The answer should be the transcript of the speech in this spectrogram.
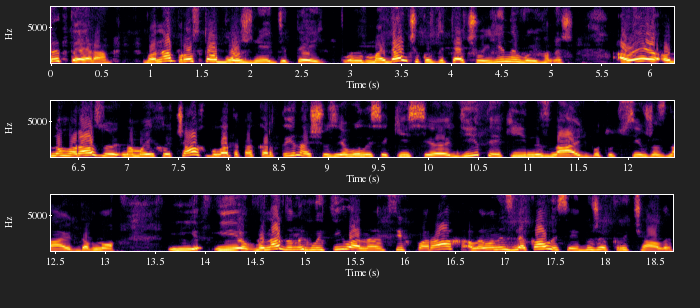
Це Тера. Вона просто обожнює дітей. Майданчику з дитячого її не вигониш. Але одного разу на моїх очах була така картина, що з'явились якісь е, діти, які її не знають, бо тут всі вже знають давно. І, і вона до них летіла на всіх парах, але вони злякалися і дуже кричали.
